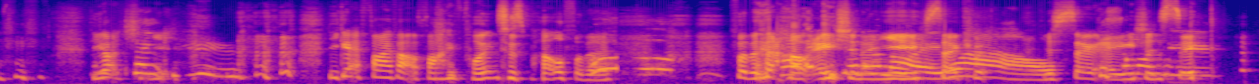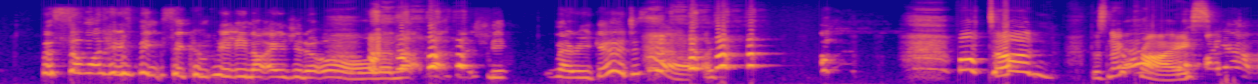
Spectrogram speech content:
you oh, actually Thank you. you get a five out of five points as well for the for the how asian are you so wow. you're so For asian who-. For someone who thinks they're completely not Asian at all, and that, that's actually very good, isn't it? I, well done there's no price. I am.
